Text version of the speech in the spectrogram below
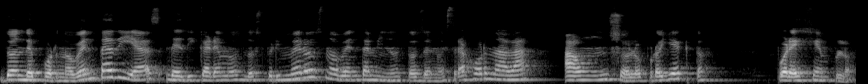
donde por 90 días dedicaremos los primeros 90 minutos de nuestra jornada a un solo proyecto. Por ejemplo,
